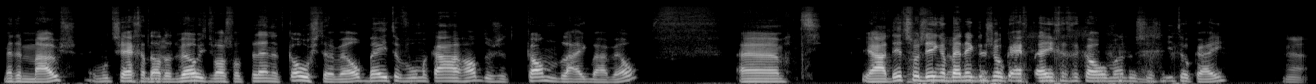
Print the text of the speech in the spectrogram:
met een muis. Ik moet zeggen dat Ja. het wel iets was wat Planet Coaster wel beter voor elkaar had. Dus het kan blijkbaar wel. Ehm, ja, dit soort dingen ben ik dus ook echt tegengekomen. Dus dat is niet oké. Ja.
